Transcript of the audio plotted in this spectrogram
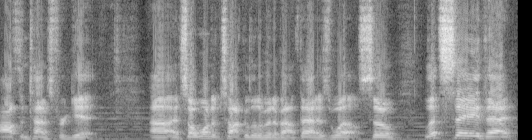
oftentimes forget. Uh, and so I wanted to talk a little bit about that as well. So let's say that,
